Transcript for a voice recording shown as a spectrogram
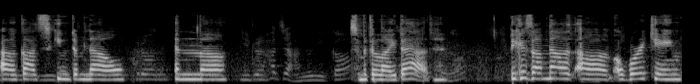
uh, God's kingdom now, and uh, something like that because I'm not uh, working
